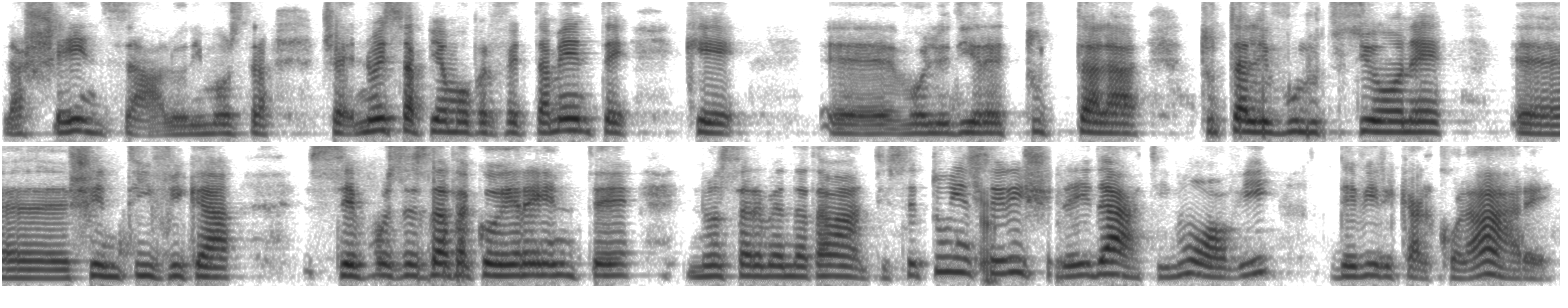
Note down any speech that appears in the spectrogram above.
la scienza, lo dimostra, cioè noi sappiamo perfettamente che, eh, voglio dire, tutta, la, tutta l'evoluzione eh, scientifica se fosse stata coerente non sarebbe andata avanti. Se tu certo. inserisci dei dati nuovi, devi ricalcolare.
